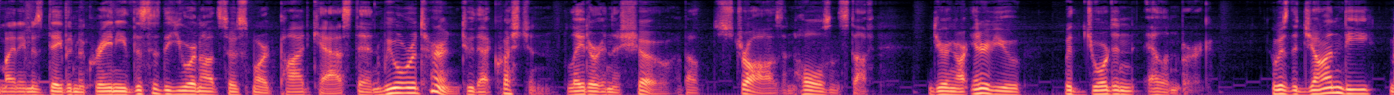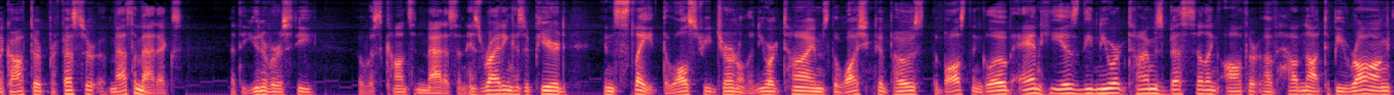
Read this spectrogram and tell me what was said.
My name is David McRaney. This is the You Are Not So Smart podcast, and we will return to that question later in the show about straws and holes and stuff during our interview with Jordan Ellenberg, who is the John D. MacArthur Professor of Mathematics at the University of Wisconsin Madison. His writing has appeared in Slate, the Wall Street Journal, the New York Times, the Washington Post, the Boston Globe, and he is the New York Times bestselling author of How Not to Be Wrong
